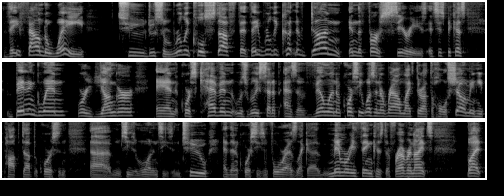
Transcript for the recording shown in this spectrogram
they found a way to do some really cool stuff that they really couldn't have done in the first series. It's just because Ben and Gwen were younger, and of course, Kevin was really set up as a villain. Of course, he wasn't around like throughout the whole show. I mean, he popped up, of course, in um, season one and season two, and then, of course, season four as like a memory thing because they're Forever Knights. But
